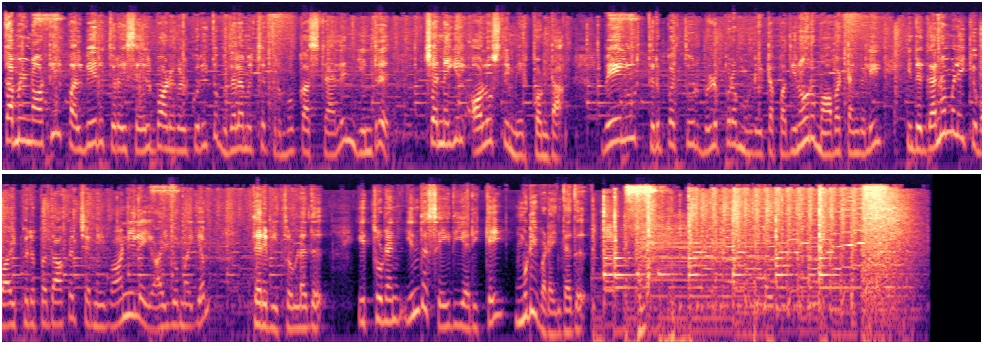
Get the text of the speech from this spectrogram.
தமிழ்நாட்டில் பல்வேறு துறை செயல்பாடுகள் குறித்து முதலமைச்சர் திரு மு க ஸ்டாலின் இன்று சென்னையில் ஆலோசனை மேற்கொண்டார். வேலூர் திருப்பத்தூர் விழுப்புரம் உள்ளிட்ட பதினோரு மாவட்டங்களில் இன்று கனமழைக்கு வாய்ப்பிருப்பதாக சென்னை வானிலை ஆய்வு மையம் தெரிவித்துள்ளது. இத்துடன் இந்த செய்தியறிக்கை முடிவடைந்தது.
